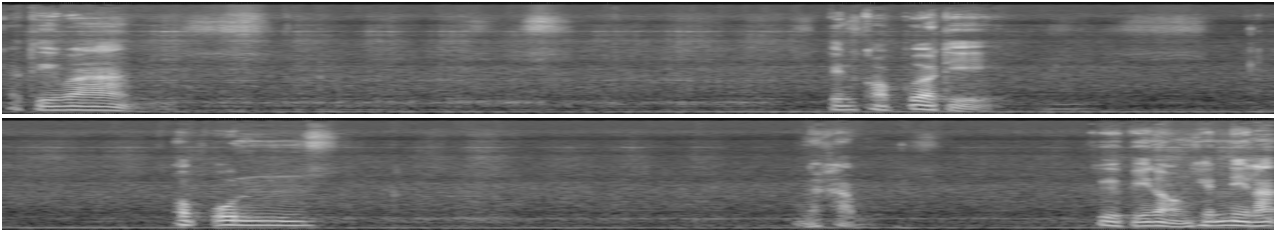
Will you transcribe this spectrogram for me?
ก็ถือว่า เป็นครอบครัวที่อบอุ่นนะครับ คือพี่น้องเห็นนี่ละ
